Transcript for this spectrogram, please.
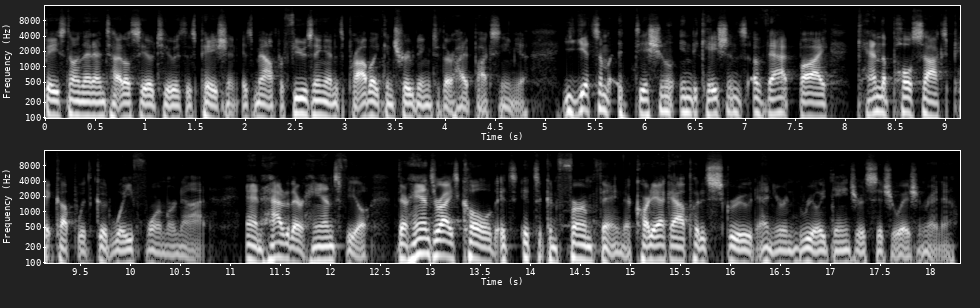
based on that end tidal CO2, is this patient is malperfusing and it's probably contributing to their hypoxemia. You get some additional indications of that by can the pulse ox pick up with good waveform or not? and how do their hands feel? Their hands are ice cold, it's it's a confirmed thing. Their cardiac output is screwed, and you're in really dangerous situation right now.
